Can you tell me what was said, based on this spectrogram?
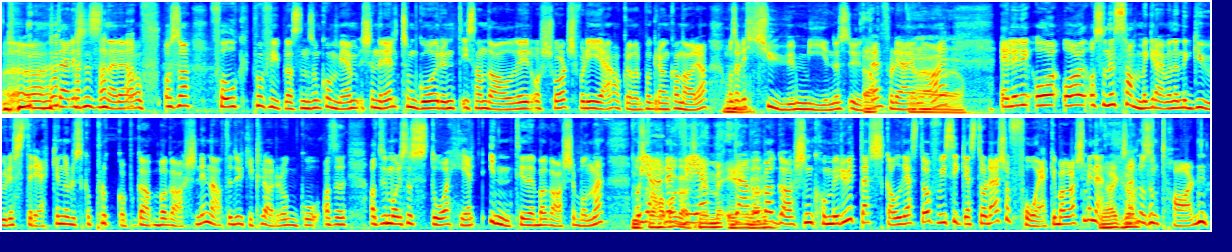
Øh, det er liksom sånn der, uff. Og så folk på flyplassen som kommer hjem generelt, som går rundt i sandaler og shorts, fordi jeg akkurat er på Gran Canaria, og så er det 20 minus ute, Ja. for det er Ja, januar. ja, ja. Eller, og, og, og så den samme greia med denne gule streken når du skal plukke opp bagasjen din. At du ikke klarer å gå altså, At du må liksom stå helt inntil det bagasjebåndet. Og gjerne ved der hvor bagasjen kommer ut, der skal jeg stå. For hvis ikke jeg står der, så får jeg ikke bagasjen min. jeg. Ja, ikke det er noen som tar den.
